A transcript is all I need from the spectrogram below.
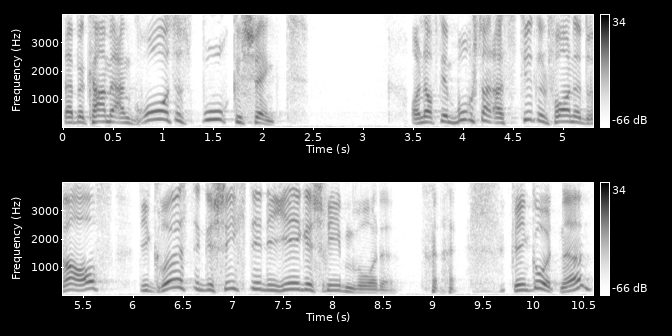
da bekam er ein großes Buch geschenkt. Und auf dem Buch stand als Titel vorne drauf, die größte Geschichte, die je geschrieben wurde. Klingt gut, ne?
